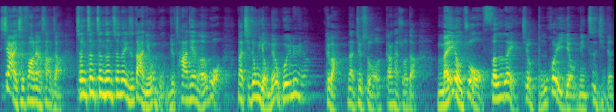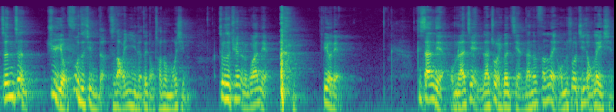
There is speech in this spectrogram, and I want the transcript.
下一次放量上涨，蹭蹭蹭蹭蹭的一只大牛股，你就擦肩而过，那其中有没有规律呢？对吧？那就是我刚才说的，没有做分类，就不会有你自己的真正具有复制性的指导意义的这种操作模型。这是圈子的观点。第二点，第三点，我们来建来做一个简单的分类。我们说几种类型。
